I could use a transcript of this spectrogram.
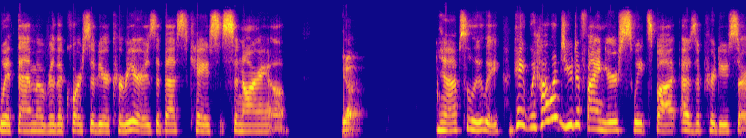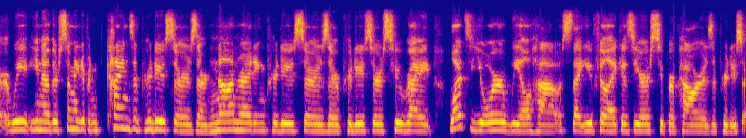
with them over the course of your career is the best case scenario. Yep. Yeah, absolutely. Hey, how would you define your sweet spot as a producer? We, you know, there's so many different kinds of producers. Are non-writing producers, or producers who write. What's your wheelhouse that you feel like is your superpower as a producer?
